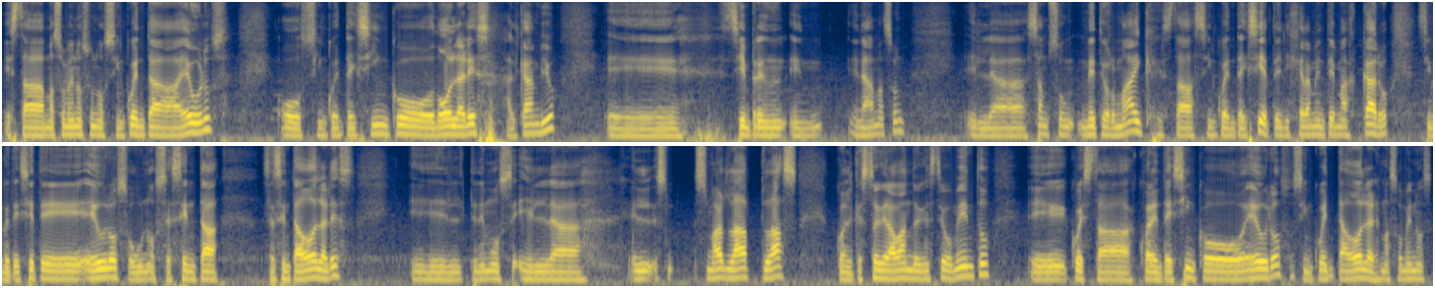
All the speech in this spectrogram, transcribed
está más o menos unos 50 euros o 55 dólares al cambio, eh, siempre en, en, Amazon. Uh, Samsung Meteor Mic está a 57, ligeramente más caro, 57 euros o unos 60 60 dólares. Tenemos el, uh, el, Smart Lab Plus con el que estoy grabando en este momento. Eh, cuesta 45 euros o 50 dólares más o menos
